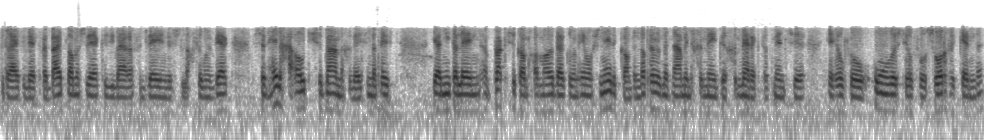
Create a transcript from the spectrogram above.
bedrijven werken waar buitenlanders werken, die waren verdwenen, dus er lag veel meer werk. Dus het zijn hele chaotische maanden geweest. En dat heeft ja, niet alleen een praktische kant gehad, maar ook een emotionele kant. En dat hebben we met name in de gemeente gemerkt. Dat mensen ja, heel veel onrust, heel veel zorgen kenden.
